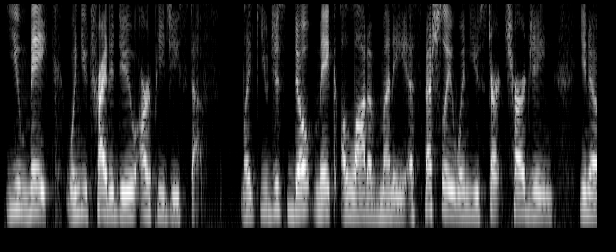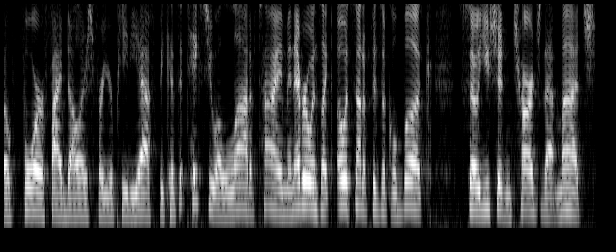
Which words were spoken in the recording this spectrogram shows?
you make when you try to do RPG stuff. Like you just don't make a lot of money, especially when you start charging, you know, four or five dollars for your PDF because it takes you a lot of time. And everyone's like, oh, it's not a physical book, so you shouldn't charge that much.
